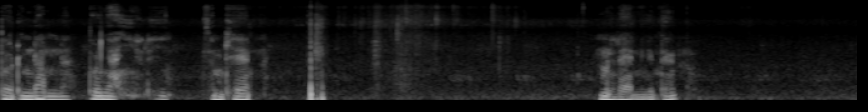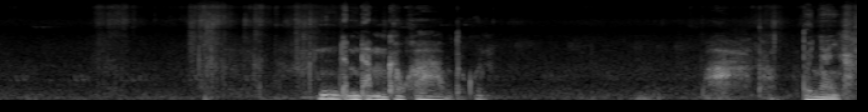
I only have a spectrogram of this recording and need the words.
ตัวดำๆนะ ตัวใหญ่เลยสำแคนมันแลนกันเถอะดำๆขาวๆทุกคนปาตัวใหญ่ครับ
